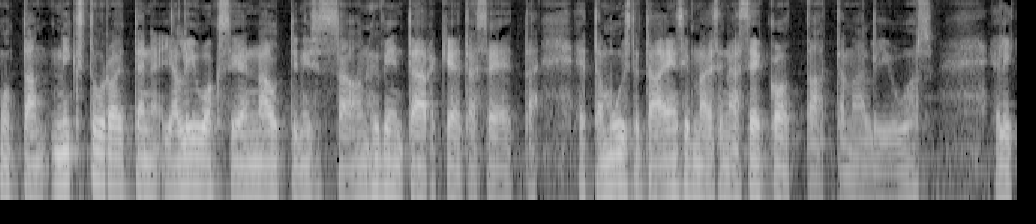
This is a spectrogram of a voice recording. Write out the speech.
Mutta mikstuuroiden ja liuoksien nauttimisessa on hyvin tärkeää se, että, että muistetaan ensimmäisenä sekoittaa tämä liuos. Eli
